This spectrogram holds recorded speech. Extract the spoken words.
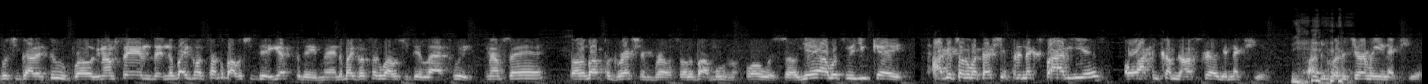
What you got to do, bro. You know what I'm saying? That nobody gonna talk about what you did yesterday, man. Nobody gonna talk about what you did last week. You know what I'm saying? It's all about progression, bro. It's all about moving forward. So yeah, I went to the UK. I can talk about that shit for the next five years, or I can come to Australia next year. Or I can go to Germany next year,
